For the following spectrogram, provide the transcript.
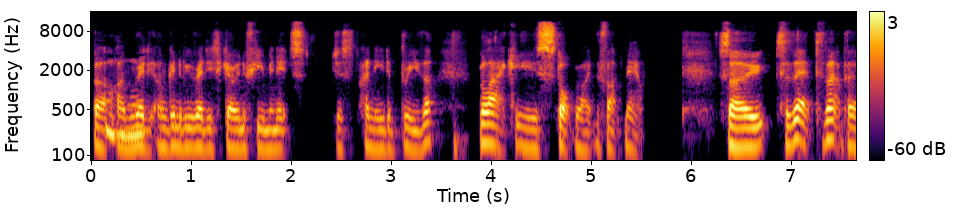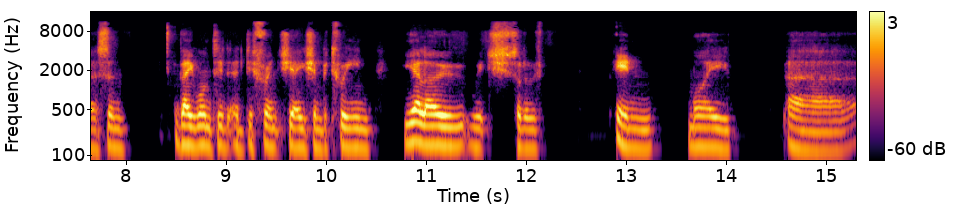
but mm-hmm. I'm ready. I'm going to be ready to go in a few minutes. Just I need a breather. Black is stop right the fuck now. So to that to that person, they wanted a differentiation between yellow, which sort of in my uh,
